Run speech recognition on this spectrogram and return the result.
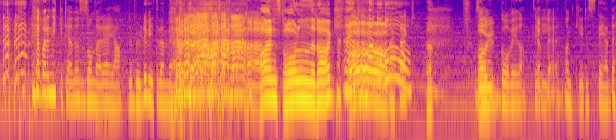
Jeg bare nikker til henne så sånn derre Ja, du burde vite hvem vi er. Ha en strålende dag. Oh. Takk, takk. Og så Og- går vi da til eh, ankerstedet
